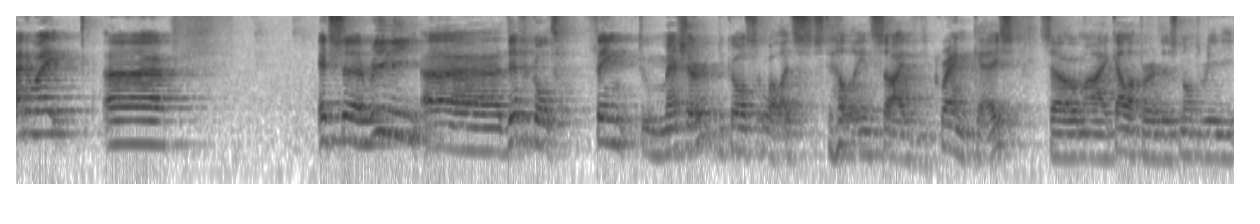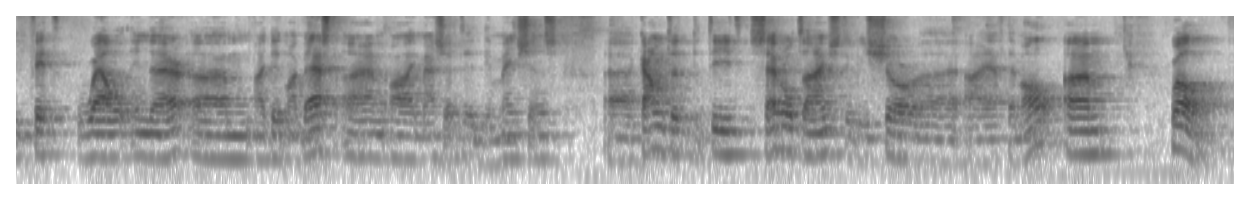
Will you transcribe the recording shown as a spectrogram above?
anyway, uh, it's a really uh, difficult thing to measure because, well, it's still inside of the crankcase. So my caliper does not really fit well in there. Um, I did my best and I measured the dimensions, uh, counted the teeth several times to be sure uh, I have them all. Um, well,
